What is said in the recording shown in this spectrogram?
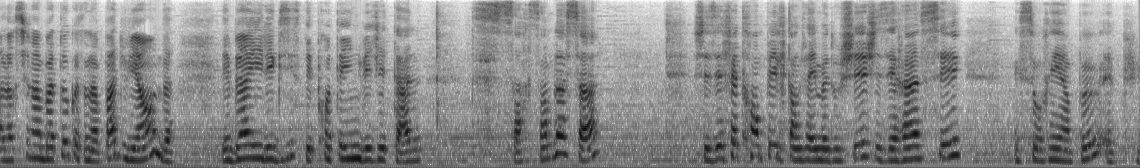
Alors sur un bateau, quand on n'a pas de viande, eh bien, il existe des protéines végétales. Ça ressemble à ça. Je les ai fait tremper le temps que j'aille me doucher. Je les ai rincés, essorés un peu, et puis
